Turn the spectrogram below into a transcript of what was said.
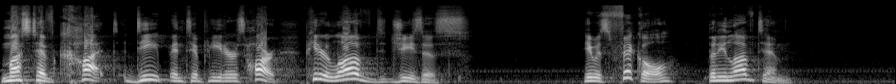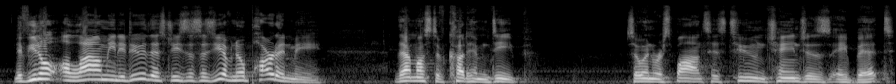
must have cut deep into Peter's heart. Peter loved Jesus. He was fickle, but he loved him. If you don't allow me to do this, Jesus says, you have no part in me. That must have cut him deep. So, in response, his tune changes a bit.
